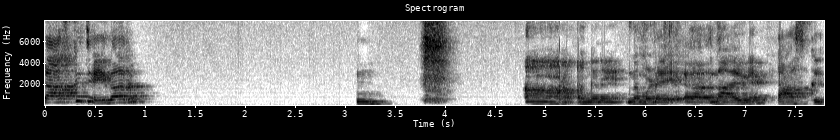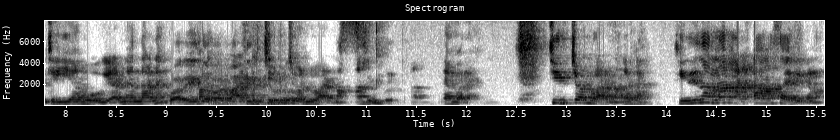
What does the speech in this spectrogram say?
ടാസ്ക് ചെയ്താലും. ഉം. ആ അങ്ങനെ നമ്മുടെ ആ, നായകൻ ടാസ്ക് ചെയ്യാൻ പോവുകയാണ്. എന്താണ്? പറയുന്ന പാട്ട് പാട്ട് പാട്ട് ചിരിച്ചുകൊണ്ട് ചിരിച്ചോണ്ട് പാടണം. ആ, Simple. ആ, ഞാൻ പറയാം. ചിരിച്ചോണ്ട് പാടണം കേട്ടാ. ചിരി നന്നാ അട്ടാസായിരിക്കണം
